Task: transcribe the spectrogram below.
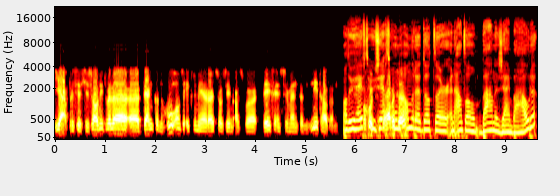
ja, precies. Je zou niet willen uh, denken hoe onze economie eruit zou zien als we deze instrumenten niet hadden. Want u, heeft, goed, u zegt onder ze. andere dat er een aantal banen zijn behouden.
